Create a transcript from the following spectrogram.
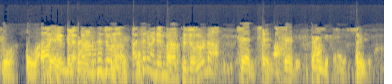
Oh, okay. അങ്കിളെ. പ്രാർത്ഥിച്ചോളൂ. അച്ഛന് വേണ്ടിയും പ്രാർത്ഥിച്ചോളൂ കേട്ടോ. ശരി ശരി ശരി. Thank you thank you.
